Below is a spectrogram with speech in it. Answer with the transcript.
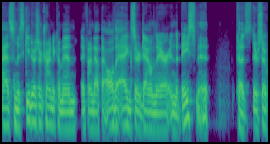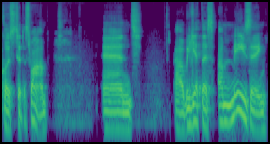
as mosquitoes are trying to come in, they find out that all the eggs are down there in the basement because they're so close to the swamp. And uh, we get this amazing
